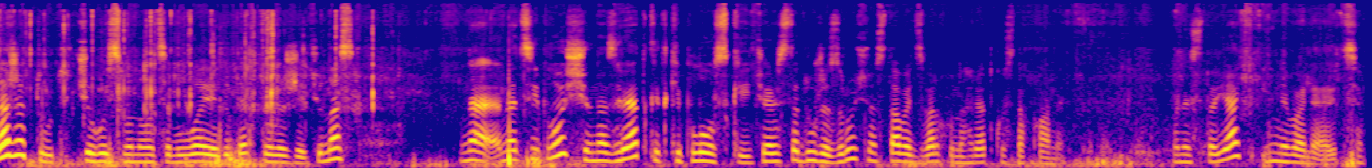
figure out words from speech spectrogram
Навіть тут чогось воно це буває, як дехто лежить. У нас на, на цій площі у нас грядки такі плоскі, і через це дуже зручно ставити зверху на грядку стакани. Вони стоять і не валяються.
